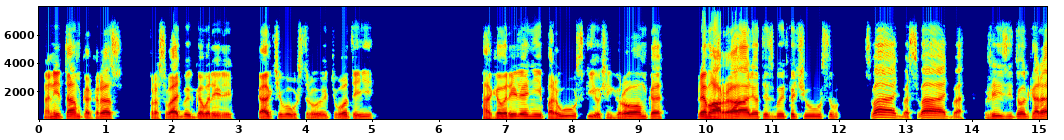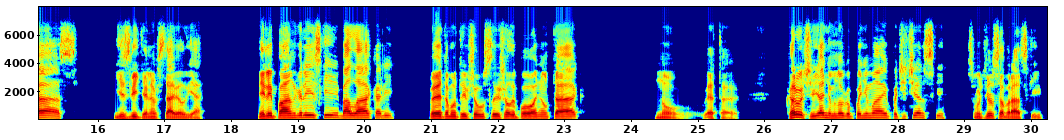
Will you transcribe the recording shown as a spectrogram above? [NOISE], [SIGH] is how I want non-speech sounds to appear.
Они там как раз про свадьбы говорили, как чего устроить, вот и... А говорили они по-русски, очень громко, прямо орали от избытка чувств. «Свадьба, свадьба, в жизни только раз!» — язвительно вставил я. «Или по-английски балакали, поэтому ты все услышал и понял, так?» «Ну, это... Короче, я немного понимаю по-чеченски, — смутился Братский.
